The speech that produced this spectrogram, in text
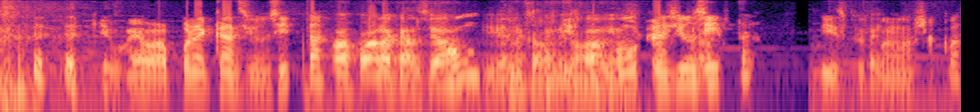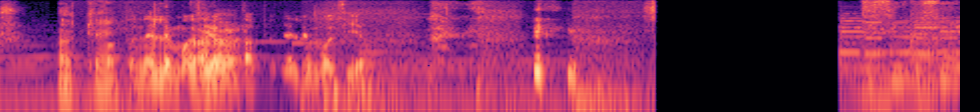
Que voy a poner cancioncita. Voy a jugar la canción y viene Y Comic Comic Con. Con. y Pongo después- cancioncita y después Ok. ponemos otra cosa. Ok. Para ponerle Claro. emoción, para ponerle emoción. 5歳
